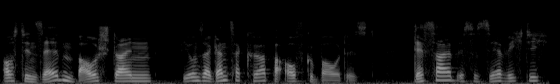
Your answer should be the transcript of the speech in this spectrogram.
aus denselben Bausteinen, wie unser ganzer Körper aufgebaut ist. Deshalb ist es sehr wichtig,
